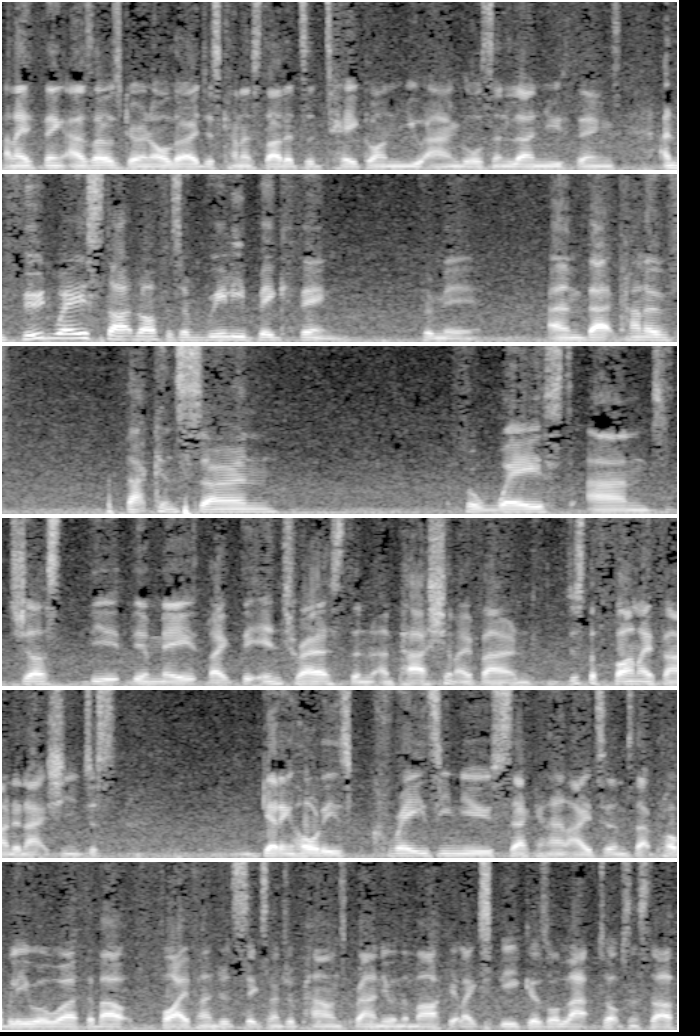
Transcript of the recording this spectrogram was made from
And I think as I was growing older, I just kind of started to take on new angles and learn new things. And food waste started off as a really big thing for me. And that kind of, that concern for waste and just the, the amazing, like the interest and, and passion I found, just the fun I found in actually just getting hold of these crazy new secondhand items that probably were worth about 500, 600 pounds brand new in the market, like speakers or laptops and stuff,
